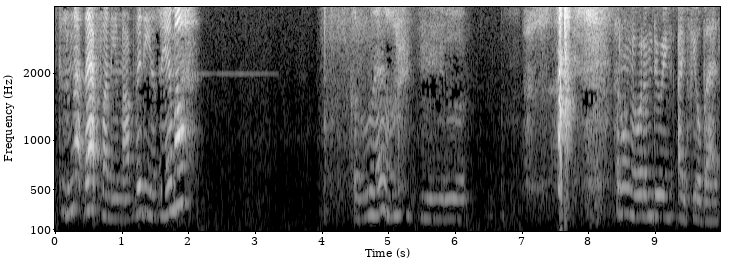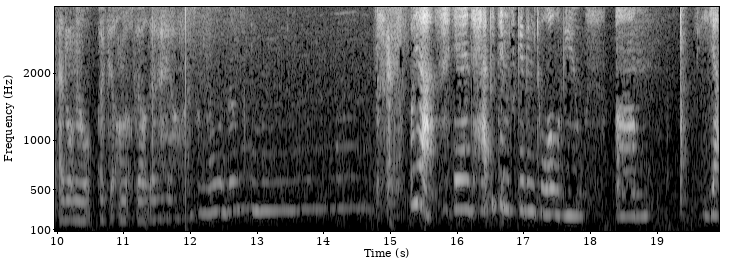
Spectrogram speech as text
Because I'm not that funny in my videos, am I? I don't know what I'm doing. I feel bad. I don't know. I feel, I feel good. I don't know what I'm doing. Well, yeah. And happy Thanksgiving to all of you. Um, yeah.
